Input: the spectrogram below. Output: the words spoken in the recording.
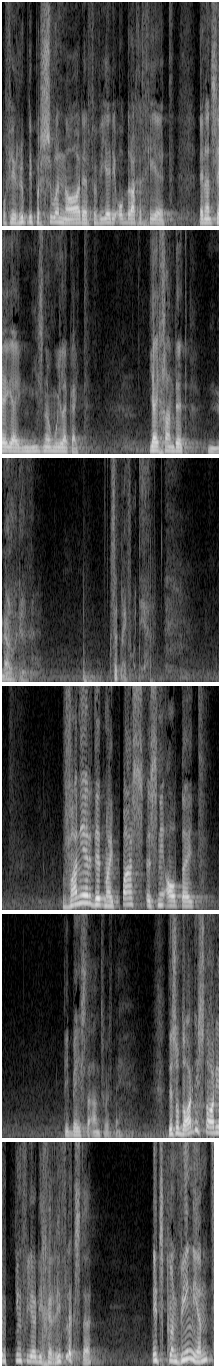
of jy roep die persoon nader vir wie jy die opdrag gegee het en dan sê jy hier's nou moeilikheid. Jy gaan dit nou doen. Sit my voet neer. Wanneer dit my pas is nie altyd die beste antwoord nie. Dis op daardie stadium miskien vir jou die gerieflikste. It's convenient.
